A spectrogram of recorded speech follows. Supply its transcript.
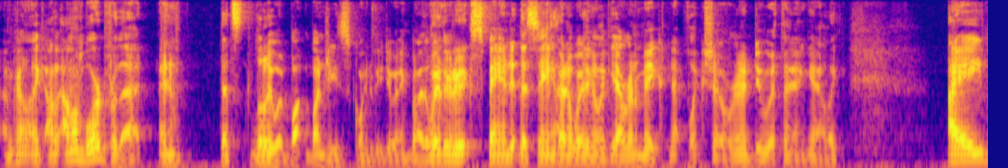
I'm kind of like I'm, I'm on board for that, and that's literally what Bu- Bungie's going to be doing. By the way, they're going to expand it the same kind of way. They're like, yeah, we're going to make Netflix show. We're going to do a thing. Yeah, like I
